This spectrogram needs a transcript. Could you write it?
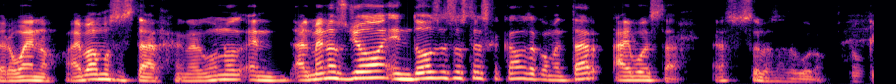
Pero bueno, ahí vamos a estar. En algunos, en, al menos yo, en dos de esos tres que acabamos de comentar, ahí voy a estar. Eso se los aseguro. Ok.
